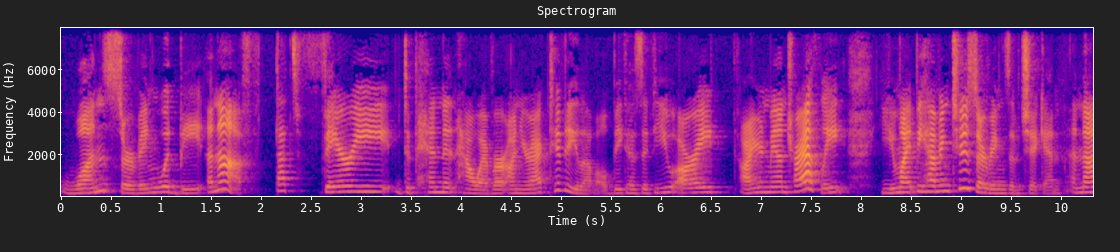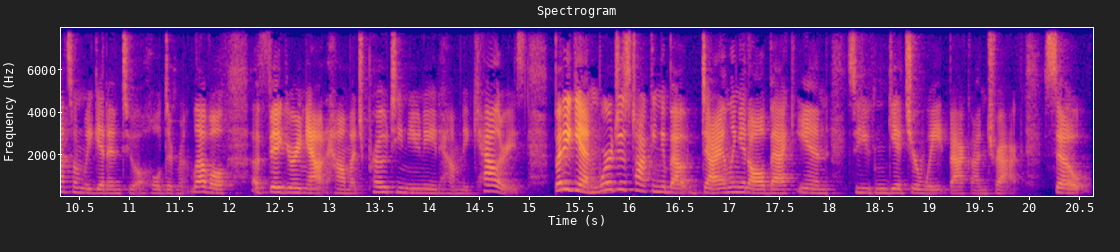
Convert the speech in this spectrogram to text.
one serving would be enough. That's very dependent, however, on your activity level because if you are a Ironman triathlete, you might be having two servings of chicken. And that's when we get into a whole different level of figuring out how much protein you need, how many calories. But again, we're just talking about dialing it all back in so you can get your weight back on track. So,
